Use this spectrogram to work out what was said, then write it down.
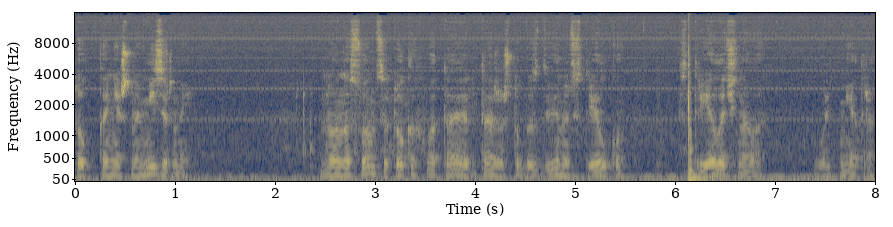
Ток, конечно, мизерный, но на солнце тока хватает даже, чтобы сдвинуть стрелку стрелочного вольтметра.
